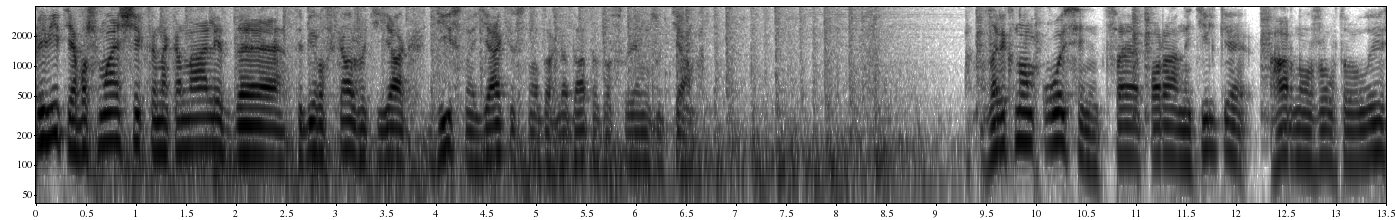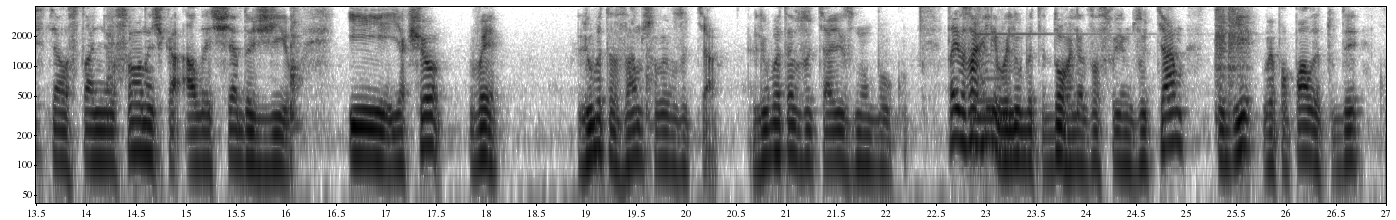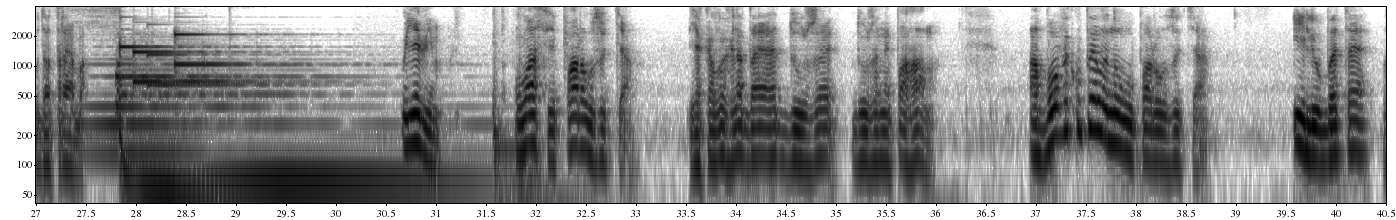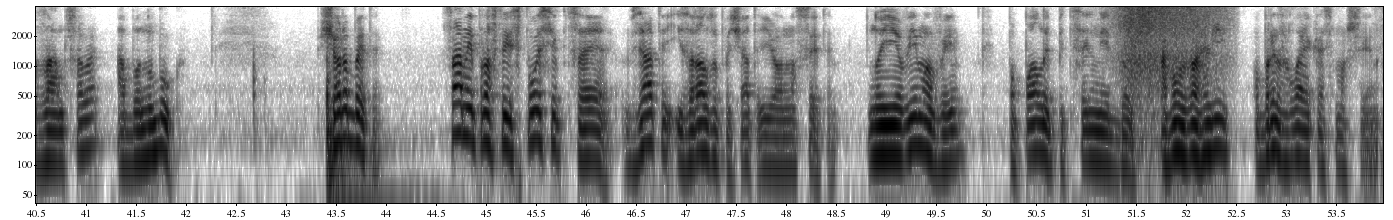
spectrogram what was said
Привіт, я Башманщик, ти на каналі, де тобі розкажуть, як дійсно якісно доглядати за своїм взуттям. За вікном осінь це пора не тільки гарного жовтого листя, останнього сонечка, але ще дощів. І якщо ви любите замшеве взуття, любите взуття із ноутбуку, та й взагалі ви любите догляд за своїм взуттям, тоді ви попали туди, куди треба. Уявім, у вас є пара взуття, яка виглядає дуже дуже непогано. Або ви купили нову пару взуття і любите замшеве або нубук. Що робити? Самий простий спосіб це взяти і зразу почати його носити. Ну і уявімо, ви попали під сильний дощ, або взагалі обризгла якась машина.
